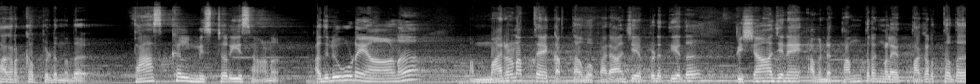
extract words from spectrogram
തകർക്കപ്പെടുന്നത്. പാസ്കൽ മിസ്റ്ററീസ് ആണ്. അതിലൂടെയാണ് മരണത്തെ കർത്താവ് പരാജയപ്പെടുത്തിയത് പിശാചിനെ അവന്റെ തന്ത്രങ്ങളെ തകർത്തത്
